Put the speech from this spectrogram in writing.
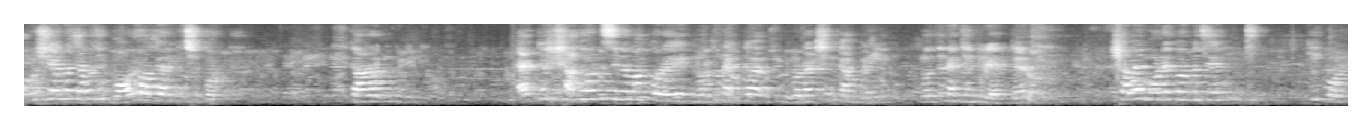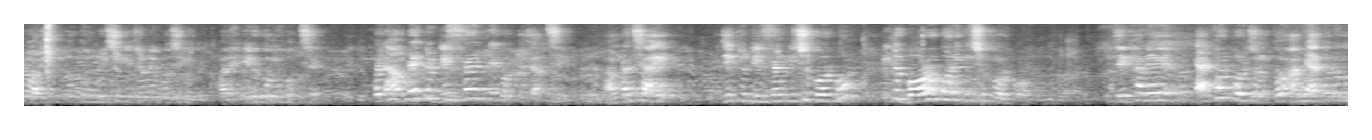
অবশ্যই আমরা চাবো যে বড় আকারে কিছু করতে। কারণ একটা সাধারণ সিনেমা করে নতুন একটা প্রোডাকশন কোম্পানি নতুন একজন ডিরেক্টর সবাই মনে করবে যে, কি করল আসলে? নতুন কি জন্য বুঝি মানে এরকমই হচ্ছে। বাট আমরা একটু ডিফারেন্টলি করতে চাচ্ছি। আমরা চাই যে একটু ডিফারেন্ট কিছু করব, একটু বড় করে কিছু করব। যেখানে এখন পর্যন্ত আমি এতটুকু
